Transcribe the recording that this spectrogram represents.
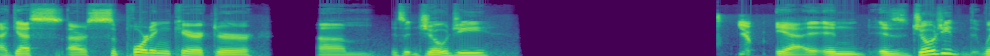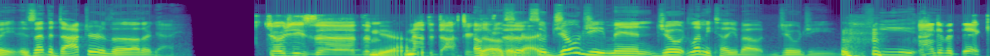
I guess our supporting character. Um, is it Joji? Yep. Yeah, and is Joji? Wait, is that the doctor or the other guy? Joji's uh, the Yeah. not the doctor. Okay, other so guy. so Joji, man, Joe. Let me tell you about Joji. He, kind of a dick.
